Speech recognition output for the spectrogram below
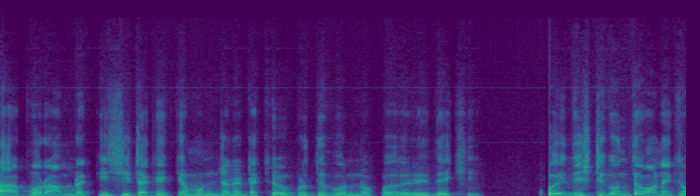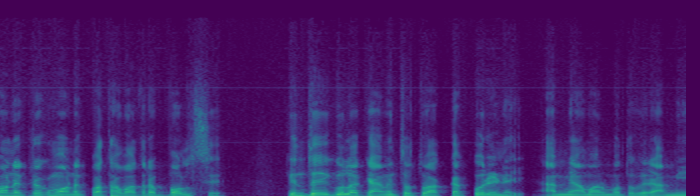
তারপর আমরা কৃষিটাকে কেমন যেন এটা খেয়েও প্রতিপন্ন করে দেখি। ওই দৃষ্টিকোণ থেকে অনেকে অনেক রকম অনেক কথাবার্তা বলছে, কিন্তু এগুলাকে আমি তো তোয়াক্কা করি নাই। আমি আমার মতো করে আমি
